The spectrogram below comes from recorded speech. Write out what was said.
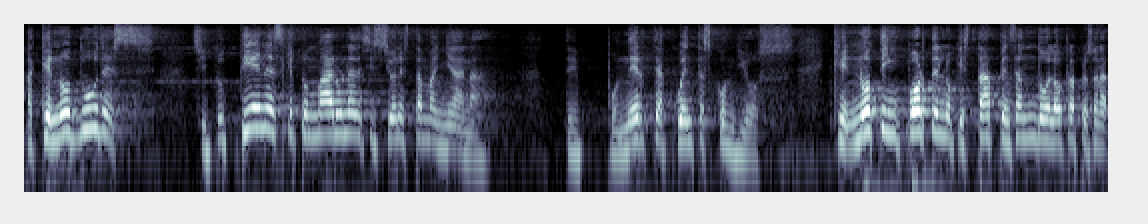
a que no dudes. Si tú tienes que tomar una decisión esta mañana de ponerte a cuentas con Dios, que no te importe lo que está pensando la otra persona,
